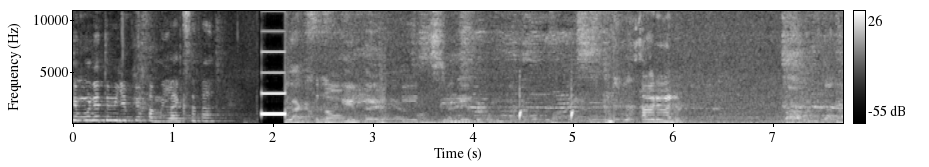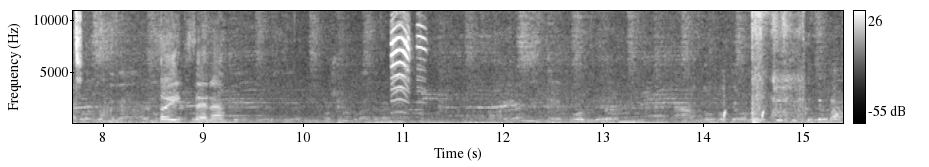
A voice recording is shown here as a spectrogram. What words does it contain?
Ήμουν έτοιμη για πιο χαμηλά ξανά. Α, περιμένω. Το ήξερα. Εγώ λέω αυτό το θεωρώ. Δεν πάω.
